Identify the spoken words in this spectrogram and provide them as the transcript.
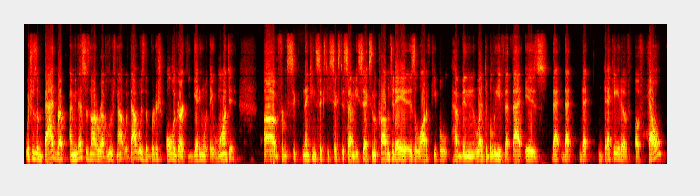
which was a bad rep. I mean, this is not a revolution. That that was the British oligarchy getting what they wanted uh, from 1966 to 76. And the problem today is a lot of people have been led to believe that that is that that that decade of of hell,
